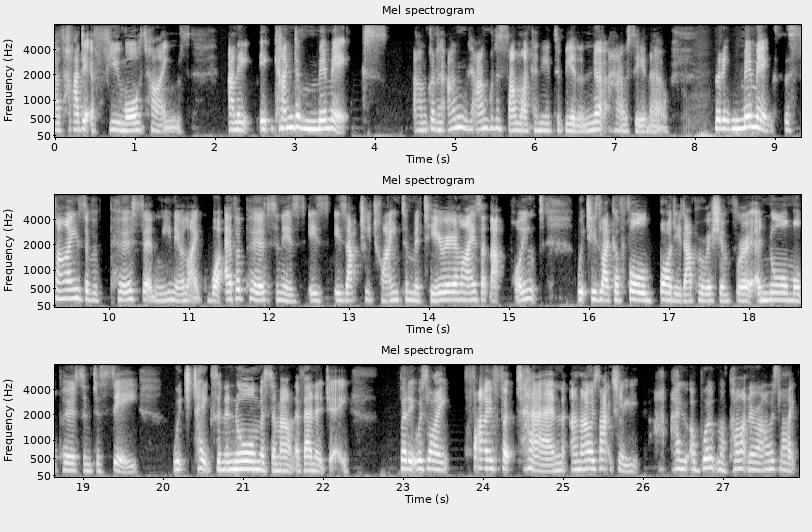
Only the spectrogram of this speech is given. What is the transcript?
i've had it a few more times and it, it kind of mimics i'm gonna I'm, I'm gonna sound like i need to be in a nut house here now but it mimics the size of a person you know like whatever person is is is actually trying to materialize at that point which is like a full bodied apparition for a, a normal person to see which takes an enormous amount of energy. But it was like five foot ten and i was actually i, I woke my partner i was like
